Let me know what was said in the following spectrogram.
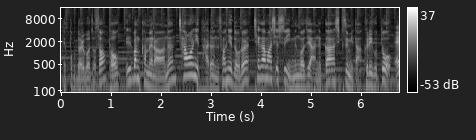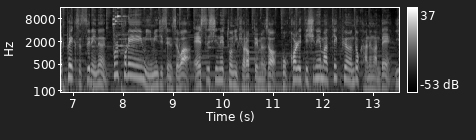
대폭 넓어져서 더욱 일반 카메라와는 차원이 다른 선예도를 체감하실 수 있는 거지 않을까 싶습니다. 그리고 또 FX3는 풀프레임 이미지 센서와 S 시네톤이 결합되면서 고퀄리티 시네마틱 표현도 가능한데 이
